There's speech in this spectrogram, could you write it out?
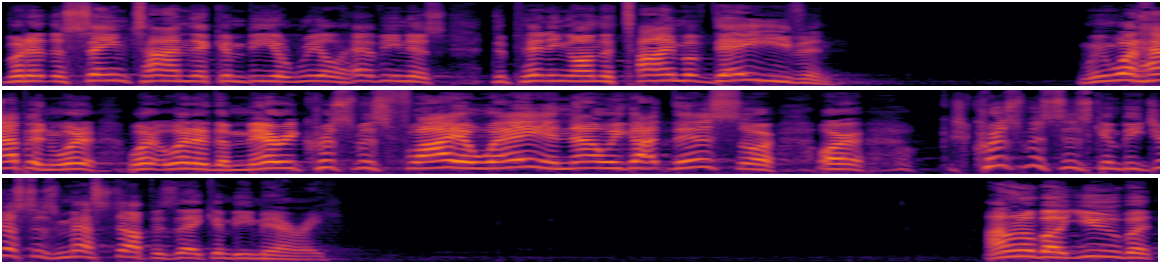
but at the same time, there can be a real heaviness, depending on the time of day, even. I mean, what happened? What, what, what, did the Merry Christmas fly away and now we got this? Or, or Christmases can be just as messed up as they can be merry. I don't know about you, but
